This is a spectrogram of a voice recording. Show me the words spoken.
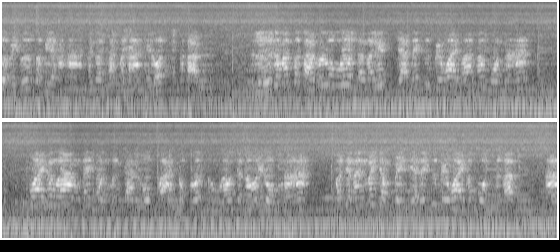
พื่อไปเพิ่มเสบียงอาหารแล้วก็สังฆทานในรถนะครับ หรือนมัสการพระล่วงโลดจันทริศอย่าได้ขึ้นไปไหว้พระข้างบนนะฮะไหว้ข้างล่างได้บนเหมือนกันโอกาสตกรถของเราจะน้อยลงนะฮะเพราะฉะนั้นไม่จำเป็นอย่าได้ขึ้นไปไหว้ข้างบนนะครับนะ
